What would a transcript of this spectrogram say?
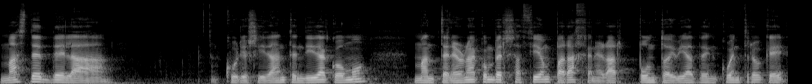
más desde la curiosidad entendida como mantener una conversación para generar puntos y vías de encuentro que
